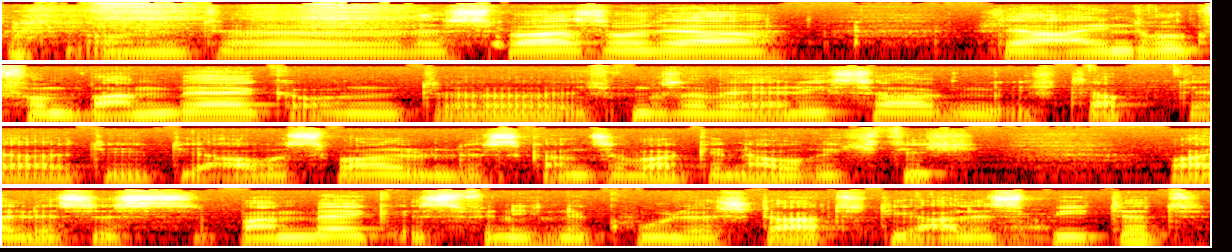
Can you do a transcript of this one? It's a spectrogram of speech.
Und äh, das war so der, der Eindruck von Bamberg. Und äh, ich muss aber ehrlich sagen, ich glaube, die, die Auswahl und das Ganze war genau richtig, weil es ist, Bamberg ist, finde ich, eine coole Stadt, die alles bietet,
